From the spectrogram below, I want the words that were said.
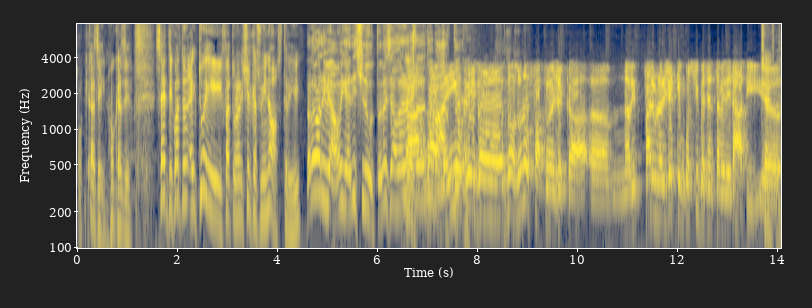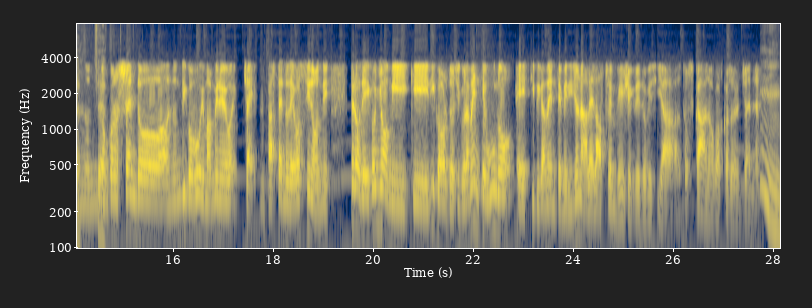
Ok. Casino, casino. Senti, quanto- eh, tu hai fatto una ricerca sui nostri? Da dove arriviamo? Michele, dici tutto, noi siamo dalle, Eh, dalle tue parti. io credo, no, non ho fatto una ricerca, eh, una fare una ricerca è impossibile senza avere dati, Certo, eh, non, certo. non conoscendo, non dico voi, ma almeno, cioè, partendo dai vostri nonni, però dei cognomi che ricordo sicuramente uno è tipicamente meridionale, l'altro invece credo che sia toscano o qualcosa del genere. Mm,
